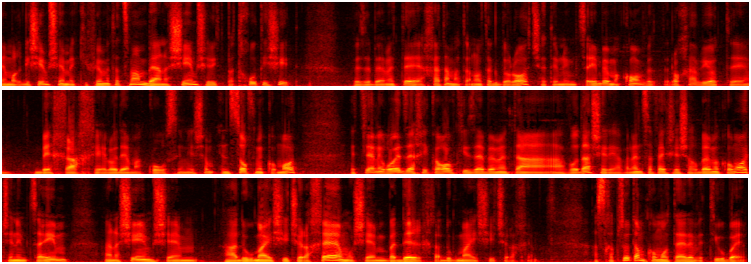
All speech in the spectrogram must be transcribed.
הם מרגישים שהם מקיפים את עצמם באנשים של התפתחות אישית. וזה באמת uh, אחת המתנות הגדולות, שאתם נמצאים במקום, וזה לא חייב להיות uh, בהכרח, uh, לא יודע מה, קורסים, יש שם אינסוף מקומות. אצלי אני רואה את זה הכי קרוב, כי זה באמת העבודה שלי, אבל אין ספק שיש הרבה מקומות שנמצאים אנשים שהם הדוגמה האישית שלכם, או שהם בדרך לדוגמה האישית שלכם. אז חפשו את המקומות האלה ותהיו בהם.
